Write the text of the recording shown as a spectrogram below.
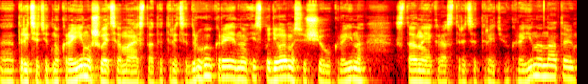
е, 31 країну, Швеція має стати 32 країною, і сподіваємося, що Україна стане якраз 33-ю країною НАТО.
